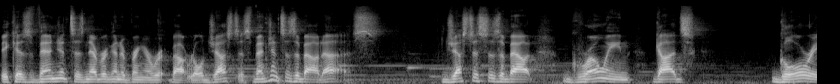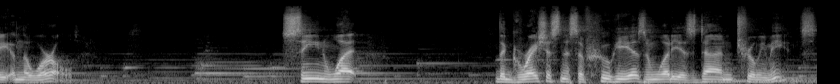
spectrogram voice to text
because vengeance is never going to bring about real justice. Vengeance is about us. Justice is about growing God's glory in the world, seeing what the graciousness of who He is and what He has done truly means.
